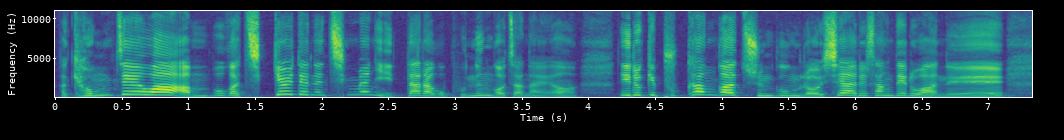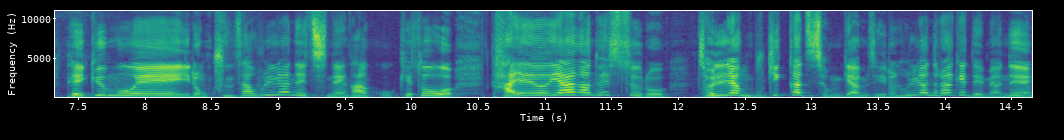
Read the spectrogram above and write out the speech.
그러니까 경제와 안보가 직결되는 측면이 있다라고 보는 거잖아요. 근데 이렇게 북한과 중국, 러시아를 상대로 하는 대규모의 이런 군사 훈련을 진행하고 계속 다양한 횟수로 전략 무기까지 전개하면서 이런 훈련을 하게 되면은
